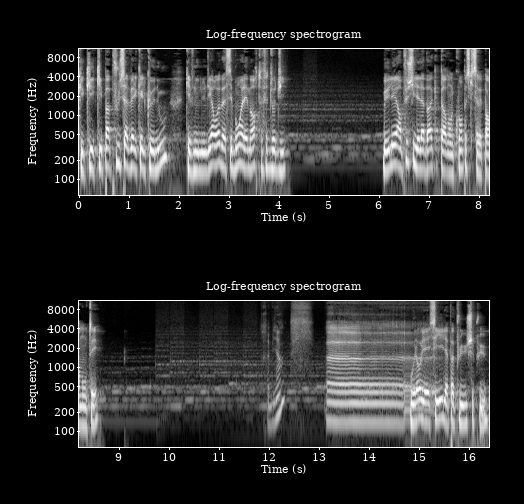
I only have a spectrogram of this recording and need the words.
qui, qui, qui est pas plus avec que nous, qui est venu nous dire ouais bah c'est bon, elle est morte, faites votre vie. Mais il est, en plus, il est là-bas, quelque part dans le coin, parce qu'il savait pas remonter. Très bien. Euh... Ou alors il a essayé, il a pas plu, je sais plus.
